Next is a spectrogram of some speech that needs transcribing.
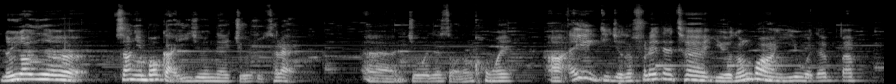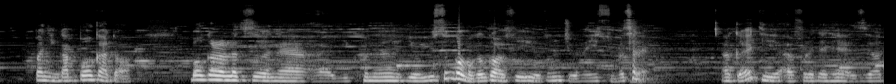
侬要是伤人包夹，伊就拿球传出来，呃，就会得造成空位。啊，还有一点就是弗雷戴特有辰光伊会得把把人家包夹到，包夹了了之后呢，呃，伊可能由于身高勿够高，所以有种球呢伊传勿出来。呃，搿一点呃，弗雷戴特还是要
